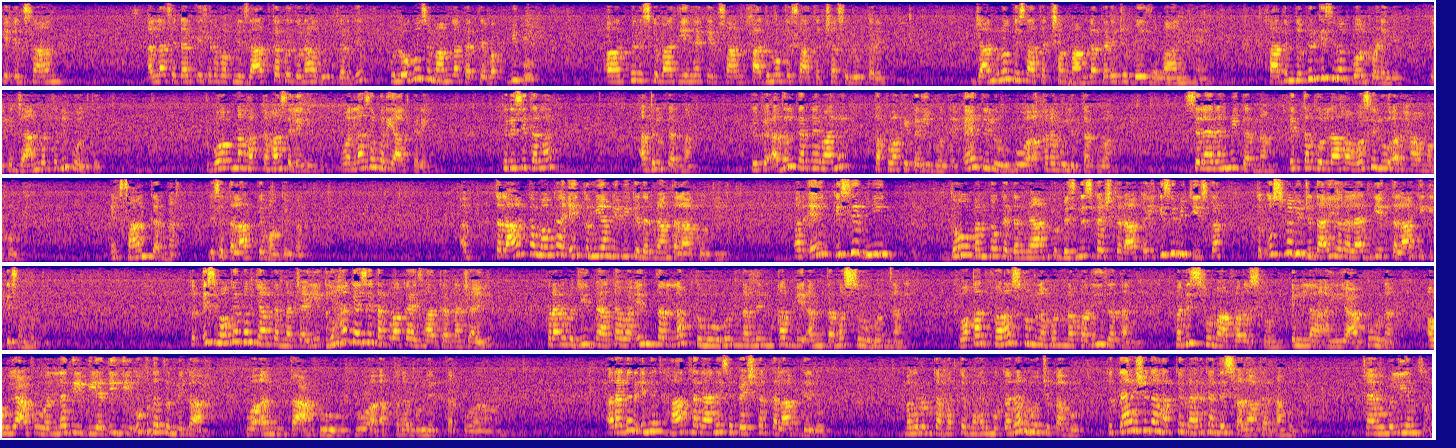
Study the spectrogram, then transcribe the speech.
کہ انسان اللہ سے ڈر کے صرف اپنی ذات کا کوئی گناہ دور کر دے، وہ لوگوں سے معاملہ کرتے وقت بھی ہو۔ اور پھر اس کے بعد یہ ہے کہ انسان خادموں کے ساتھ اچھا سلوک کرے۔ جانوروں کے ساتھ اچھا معاملہ کرے جو بے زبان ہے خادم تو پھر کسی وقت بول پڑیں گے، لیکن جانور تو نہیں بولتے۔ تو وہ اپنا حق کہاں سے لیں گے؟ وہ اللہ سے فریاد کریں گے۔ پھر اسی طرح عدل کرنا، کیونکہ عدل کرنے والے تقوا کے قریب ہوتے ہیں۔ اے دلو ہوا اقرب التقوا سلا رحمی کرنا اتق اللہ وسلو ارحامکم۔ احسان کرنا، جیسے طلاق کے موقع پر۔ اب طلاق کا موقع ایک تو میاں بیوی کے درمیان طلاق ہوتی ہے اور ایک کسی بھی دو بندوں کے درمیان کوئی بزنس کا اشتراک ہے یا کسی بھی چیز کا، تو اس میں بھی جدائی اور علیحدگی ایک طلاق ہی کی قسم ہوتی ہے۔ تو اس موقع پر کیا کرنا چاہیے؟ یہاں کیسے تقوا کا اظہار کرنا چاہیے؟ قرآن مجید میں آتا ہوا ان تلق تم ہن من قبل ان تمسو ہن وقد فرض تم لہن فریضتا فنصف ما فرض تم اللہ او وان تعفو هو اقرب للتقوى اور اگر انہیں ہاتھ لگانے سے پیش کر طلاق دے دو، مگر ان کا حق مہر مقرر ہو چکا ہو، تو طے شدہ حق کے مہر کا نصف ادا کرنا ہوگا۔ چاہے وہ ملینس ہو،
